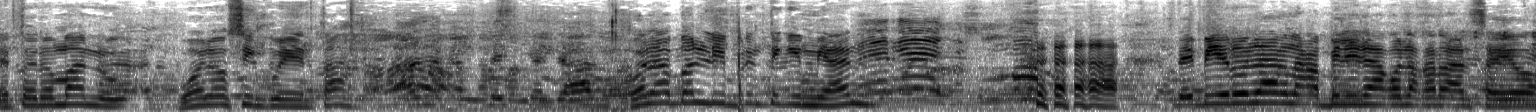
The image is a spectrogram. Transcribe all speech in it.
Ito naman, oh, 8.50. Nag-update ka dyan. Wala bang libreng tigim yan? Hindi, biro lang. Nakabili na ako nakaraan sa'yo.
